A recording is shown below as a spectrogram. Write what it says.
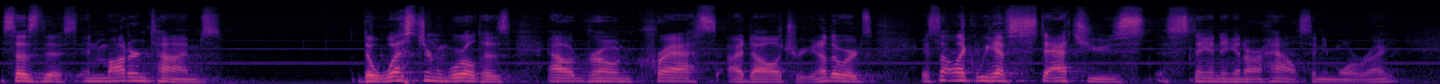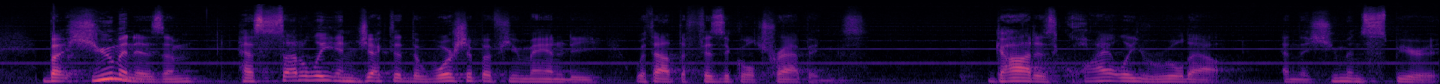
It says this In modern times, the Western world has outgrown crass idolatry. In other words, it's not like we have statues standing in our house anymore, right? But humanism has subtly injected the worship of humanity without the physical trappings. God is quietly ruled out, and the human spirit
